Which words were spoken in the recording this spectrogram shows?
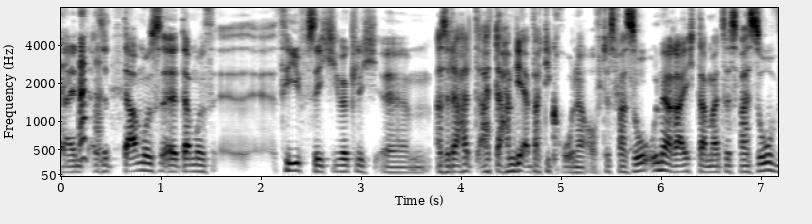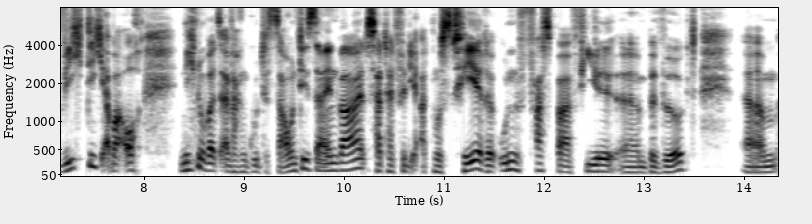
Nein, also da muss, äh, da muss äh, Thief sich wirklich, ähm, also da hat, da haben die einfach die Krone auf. Das war so unerreicht damals, das war so wichtig, aber auch nicht nur, weil es einfach ein gutes Sounddesign war, das hat halt für die Atmosphäre unfassbar viel äh, bewirkt. Ähm,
